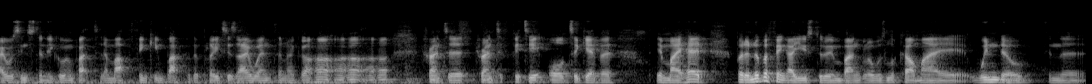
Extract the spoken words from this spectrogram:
I was instantly going back to the map, thinking back of the places I went, and I go, uh-huh, uh-huh, uh-huh, trying to trying to fit it all together in my head. But another thing I used to do in Bangalore was look out my window in the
